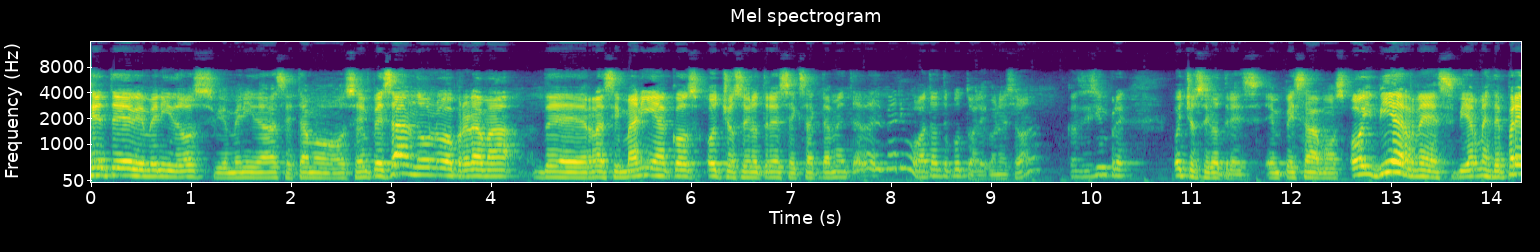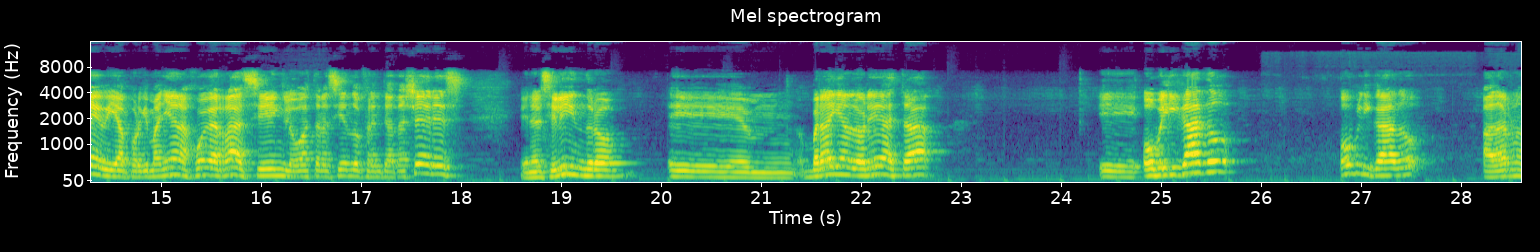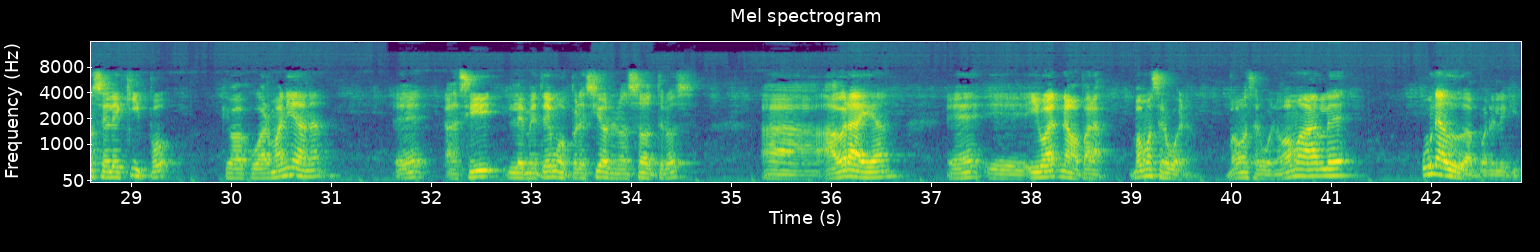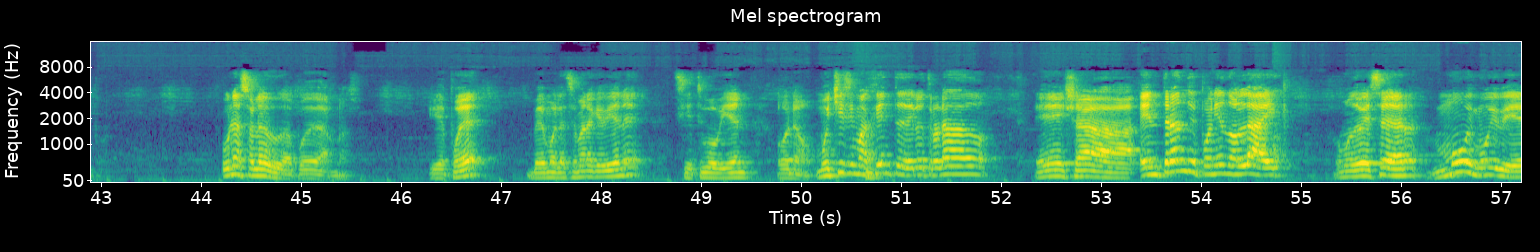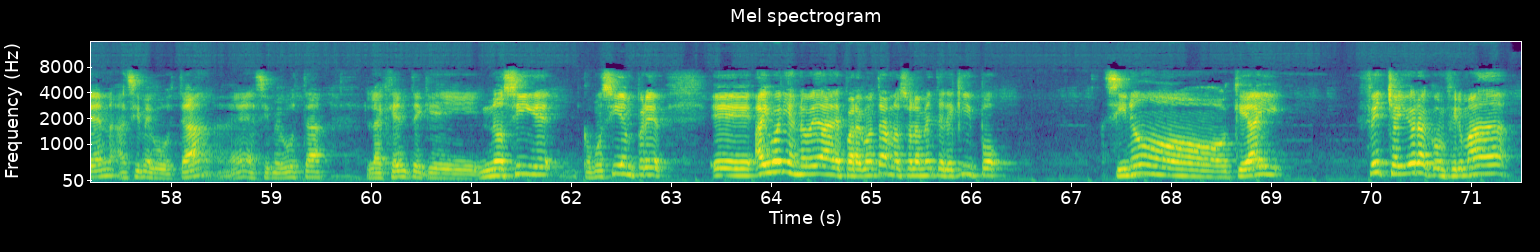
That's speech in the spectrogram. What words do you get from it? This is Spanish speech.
gente? Bienvenidos, bienvenidas. Estamos empezando un nuevo programa de Racing Maníacos, 803 exactamente. Venimos bastante puntuales con eso, ¿eh? casi siempre 803. Empezamos. Hoy viernes, viernes de previa, porque mañana juega Racing, lo va a estar haciendo frente a Talleres, en el cilindro. Eh, Brian Lorea está eh, obligado, obligado a darnos el equipo que va a jugar mañana. ¿eh? Así le metemos presión nosotros a, a Brian. ¿eh? igual, no, para, vamos a ser buenos. Vamos a ser buenos. Vamos a darle una duda por el equipo. Una sola duda puede darnos. Y después vemos la semana que viene si estuvo bien o no. Muchísima gente del otro lado. ¿eh? ya entrando y poniendo like como debe ser, muy muy bien, así me gusta, ¿eh? así me gusta la gente que nos sigue, como siempre. Eh, hay varias novedades para contar, no solamente el equipo, sino que hay fecha y hora confirmada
